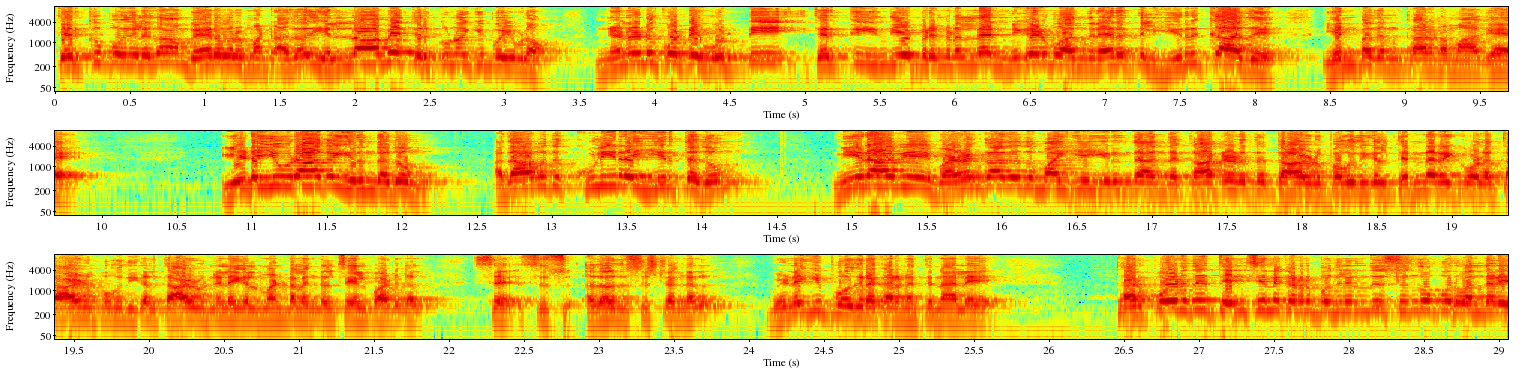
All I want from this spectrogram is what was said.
தெற்கு பகுதியில் தான் வேற ஒரு மற்ற அதாவது எல்லாமே தெற்கு நோக்கி போய்விடும். நிலநடுக்கோட்டை ஒட்டி தெற்கு இந்திய பெருங்கடலில் நிகழ்வு அந்த நேரத்தில் இருக்காது என்பதன் காரணமாக இடையூறாக இருந்ததும் அதாவது குளிரை ஈர்த்ததும் நீராவியை வழங்காததுமாகிய இருந்த அந்த காற்றழுத்த தாழ்வு பகுதிகள் தென்னரைக்கோள தாழ்வு பகுதிகள் தாழ்வு நிலைகள் மண்டலங்கள் செயல்பாடுகள் செ- அதாவது சிஸ்டங்கள் விலகி போகிற காரணத்தினாலே தற்பொழுது தென்சீன கடற்பகுதியிலிருந்து சிங்கப்பூர் வந்தடை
